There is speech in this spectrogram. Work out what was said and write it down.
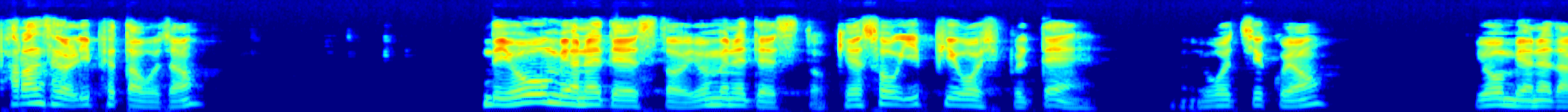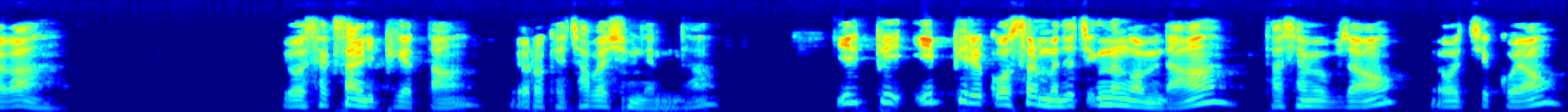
파란색을 입혔다 보죠. 근데 요 면에 대해서도 요 면에 대해서도 계속 입히고 싶을 때 요거 찍고요. 요 면에다가 요 색상을 입히겠다. 이렇게 잡으시면 됩니다. 입히, 입힐 곳을 먼저 찍는 겁니다. 다시 한번 보죠. 요거 찍고요.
